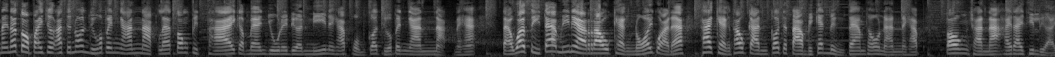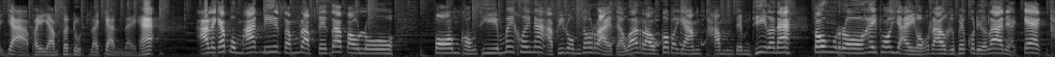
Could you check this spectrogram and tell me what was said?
ในนัดต่อไปเจออาร์เซนอลถือว่าเป็นงานหนัก และต้องปิดท้ายกับแมนยูในเดือนนี้นะครับ ผมก็ถือว่าเป็นงานหนักนะฮะ แต่ว่า 4 แต้มนี้เนี่ยเราแข่งน้อยกว่านะ ถ้าแข่งเท่ากันก็จะตามไปแค่ 1 แต้มเท่านั้นนะครับ ต้องชนะให้ได้ที่เหลืออย่าพยายามสะดุดและกันนะฮะเอาเลยครับผมพาร์ทนี้สำหรับเซซ่าเปาโล ฟอร์มของทีมไม่ค่อยน่าอภิรมเท่าไหร่ แต่ว่าเราก็พยายามทำเต็มที่แล้วนะ ต้องรอให้พ่อใหญ่ของเราคือเป๊ปโกวาร์ดิโอล่าเนี่ยแก้ไข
